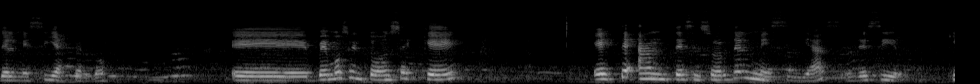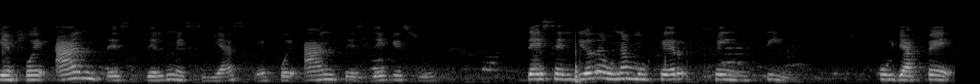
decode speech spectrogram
del Mesías, perdón. Eh, vemos entonces que este antecesor del Mesías, es decir, quien fue antes del Mesías, quien fue antes de Jesús, descendió de una mujer gentil, cuya fe,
